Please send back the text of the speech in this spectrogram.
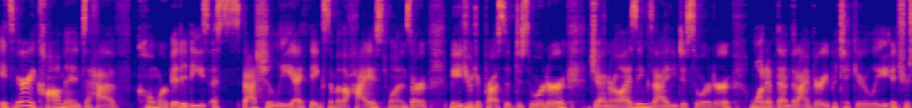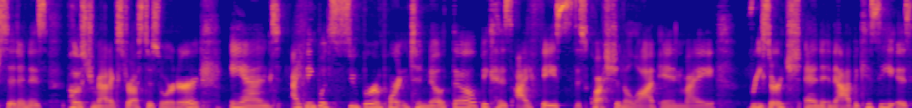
it's very common to have comorbidities, especially I think some of the highest ones are major depressive disorder, generalized anxiety disorder. One of them that I'm very particularly interested in is post traumatic stress disorder. And I think what's super important to note though, because I face this question a lot in my research and in advocacy is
